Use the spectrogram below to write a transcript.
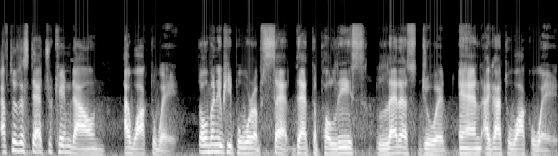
After the statue came down, I walked away. So many people were upset that the police let us do it and I got to walk away.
